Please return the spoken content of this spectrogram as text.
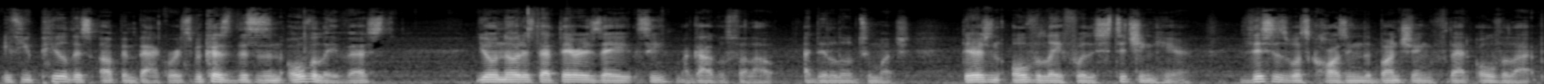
if you peel this up and backwards, because this is an overlay vest, you'll notice that there is a, see, my goggles fell out. I did a little too much. There's an overlay for the stitching here. This is what's causing the bunching for that overlap.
